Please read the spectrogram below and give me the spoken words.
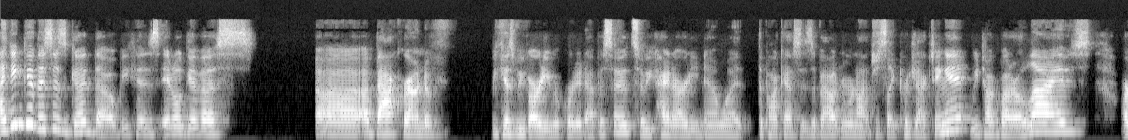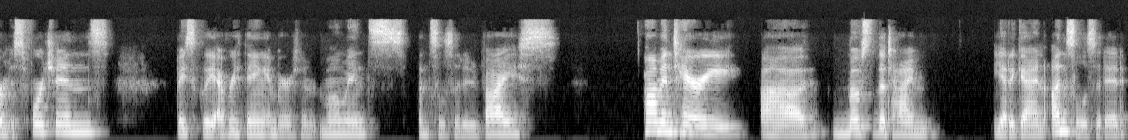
I think that this is good though, because it'll give us uh, a background of because we've already recorded episodes, so we kind of already know what the podcast is about, and we're not just like projecting it. We talk about our lives, our misfortunes, basically everything, embarrassment moments, unsolicited advice, commentary, uh, most of the time, yet again, unsolicited.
